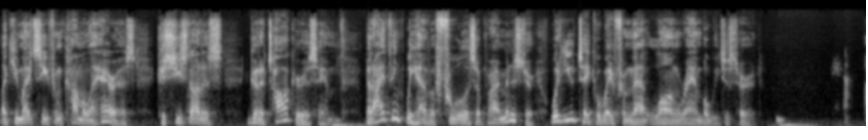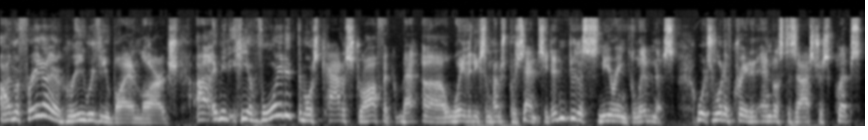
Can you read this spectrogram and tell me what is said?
like you might see from Kamala Harris, because she's not as good a talker as him. But I think we have a fool as a prime minister. What do you take away from that long ramble we just heard? I'm afraid I agree with you by and large. Uh, I mean, he avoided the most catastrophic uh, way that he sometimes presents. He didn't do the sneering glibness, which would have created endless disastrous clips.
